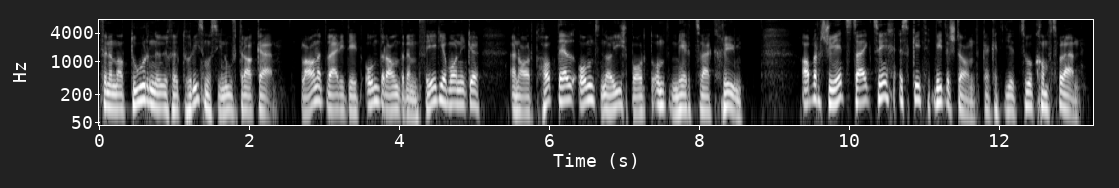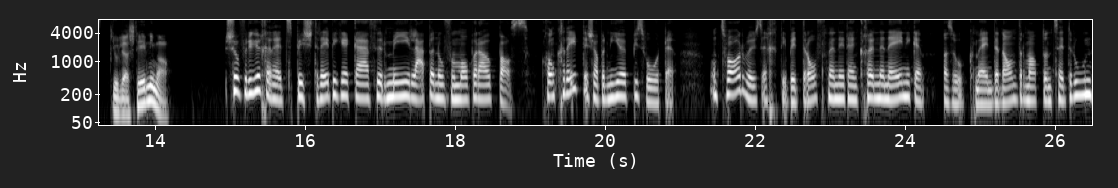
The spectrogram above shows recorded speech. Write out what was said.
für einen naturnahen Tourismus in Auftrag gegeben. Geplant wäre dort unter anderem Ferienwohnungen, eine Art Hotel und neue Sport- und Mehrzweckräume. Aber schon jetzt zeigt sich, es gibt Widerstand gegen die Zukunftspläne. Julia Stirnimann. Schon früher hat es Bestrebungen für mehr Leben auf dem Oberalpass. Konkret ist aber nie etwas geworden. Und zwar, weil sich die Betroffenen nicht können einigen also Gemeinden Andermatt und Zedrun,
